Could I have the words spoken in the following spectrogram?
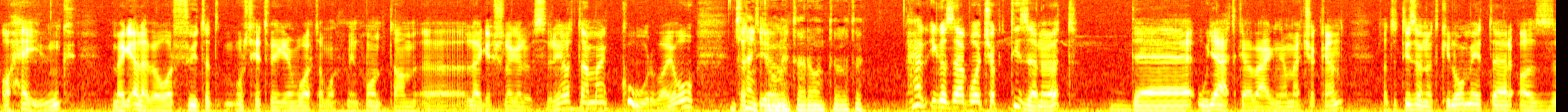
a helyünk, meg eleve Orfű, tehát most hétvégén voltam ott, mint mondtam, leges legelőször életemben, kurva jó. Ez hány kilométerre van tőletek? Hát igazából csak 15, de úgy át kell vágni a mecseken. Tehát a 15 km az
